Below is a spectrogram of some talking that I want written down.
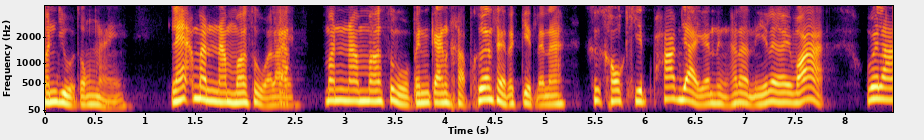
มันอยู่ตรงไหน และมันนำมาสู่อะไรครับมันนำมาสู่เป็นการขับเคลื่อนเศรษฐกิจเลยนะ คือเขาคิดภาพใหญ่กันถึงขนาดนี้เลยว่า เวลา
